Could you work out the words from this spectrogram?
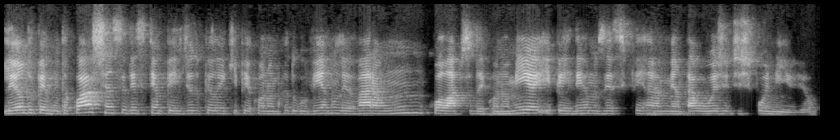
Leandro pergunta: qual a chance desse tempo perdido pela equipe econômica do governo levar a um colapso da economia e perdermos esse ferramental hoje disponível?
